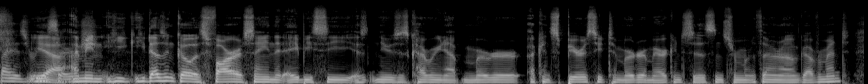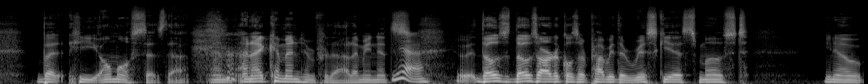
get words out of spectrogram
by his research. Yeah, I mean, he he doesn't go as far as saying that ABC is, News is covering up murder, a conspiracy to murder American citizens from within our own government, but he almost says that, and and I commend him for that. I mean, it's Yeah. those those articles are probably the riskiest, most you know,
